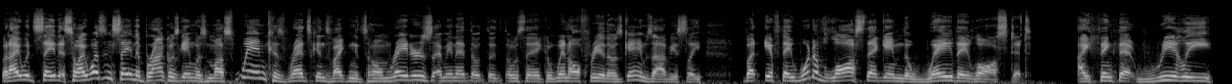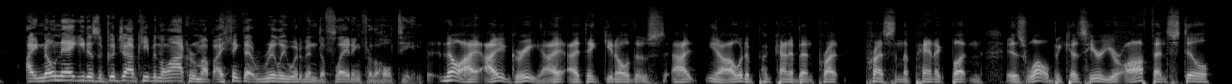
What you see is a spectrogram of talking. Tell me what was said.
but I would say that. So I wasn't saying the Broncos game was must win because Redskins, Vikings, home Raiders. I mean, those they can win all three of those games, obviously. But if they would have lost that game the way they lost it, I think that really. I know Nagy does a good job keeping the locker room up. I think that really would have been deflating for the whole team. No, I, I agree. I, I think you know those. I you know I would have kind of been pre- pressing the panic button as well because here your offense still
